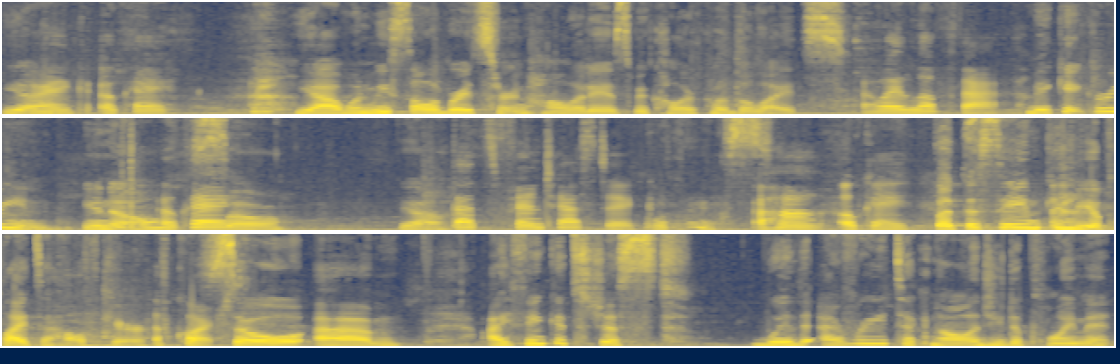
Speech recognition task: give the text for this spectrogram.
Yeah. Like, okay. yeah, when we celebrate certain holidays, we color code the lights. Oh, I love that. Make it green, you know? Okay. So yeah. That's fantastic. Well, thanks. Uh huh. Okay. But the same can be applied to healthcare. Of course. So um, I think it's just with every technology deployment,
